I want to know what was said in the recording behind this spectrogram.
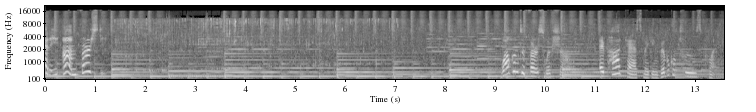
I'm thirsty. Welcome to Thirst with Cheryl, a podcast making biblical truths plain.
